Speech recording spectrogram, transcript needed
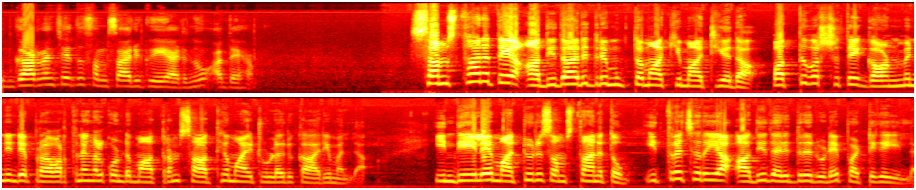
ഉദ്ഘാടനം ചെയ്ത് സംസാരിക്കുകയായിരുന്നു അദ്ദേഹം. സംസ്ഥാനത്തെ അതിദാരിദ്ര്യമുക്തമാക്കി മാറ്റിയത് പത്ത് വർഷത്തെ ഗവൺമെന്റിന്റെ പ്രവർത്തനങ്ങൾ കൊണ്ട് മാത്രം സാധ്യമായിട്ടുള്ള ഒരു കാര്യമല്ല. ഇന്ത്യയിലെ മറ്റൊരു സംസ്ഥാനത്തും ഇത്ര ചെറിയ അതിദരിദ്രരുടെ പട്ടികയില്ല.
